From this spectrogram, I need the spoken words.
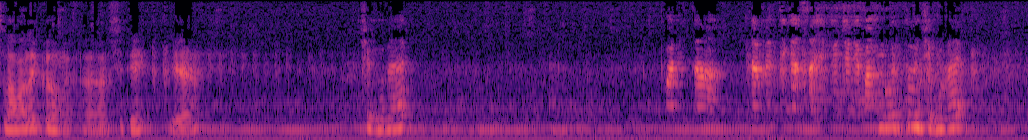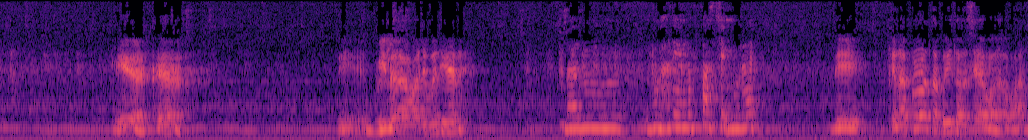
Assalamualaikum, uh, Siti. Ya. Cik Murad. Wanita dah berhentikan saya kerja di banglo itu, Cik Murad. Ya ke? Ni, bila awak diberhentikan? Baru dua hari yang lepas, Cik Murad. Di, kenapa awak tak beritahu saya awal-awal?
